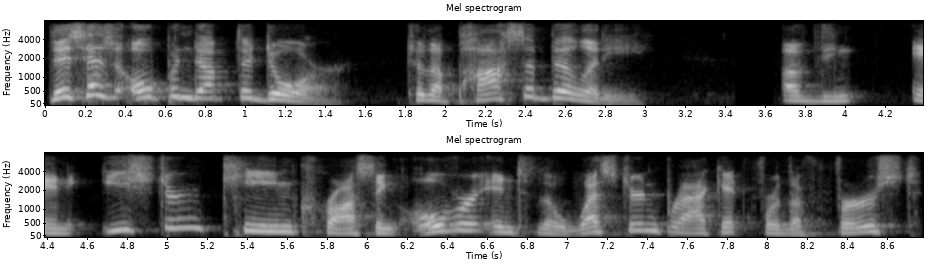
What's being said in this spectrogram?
This has opened up the door to the possibility of the an Eastern team crossing over into the Western bracket for the first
